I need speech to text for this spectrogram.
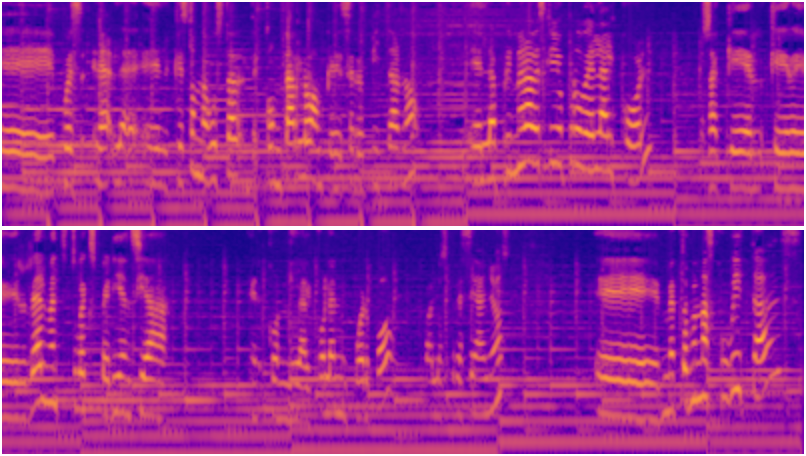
eh, pues el, que esto me gusta contarlo, aunque se repita, ¿no? Eh, la primera vez que yo probé el alcohol, o sea, que, que realmente tuve experiencia con el alcohol en mi cuerpo, a los 13 años, eh, me tomé unas cubitas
